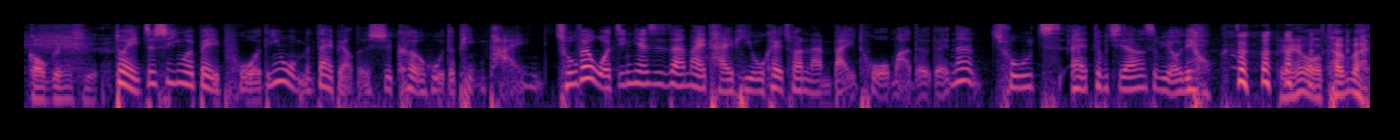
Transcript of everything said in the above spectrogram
高跟鞋，对，这是因为被迫的，因为我们代表的是客户的品牌，除非我今天是在卖台皮，我可以穿蓝白拖嘛，对不对？那除此，哎，对不起，刚刚是不是有点 没有台白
